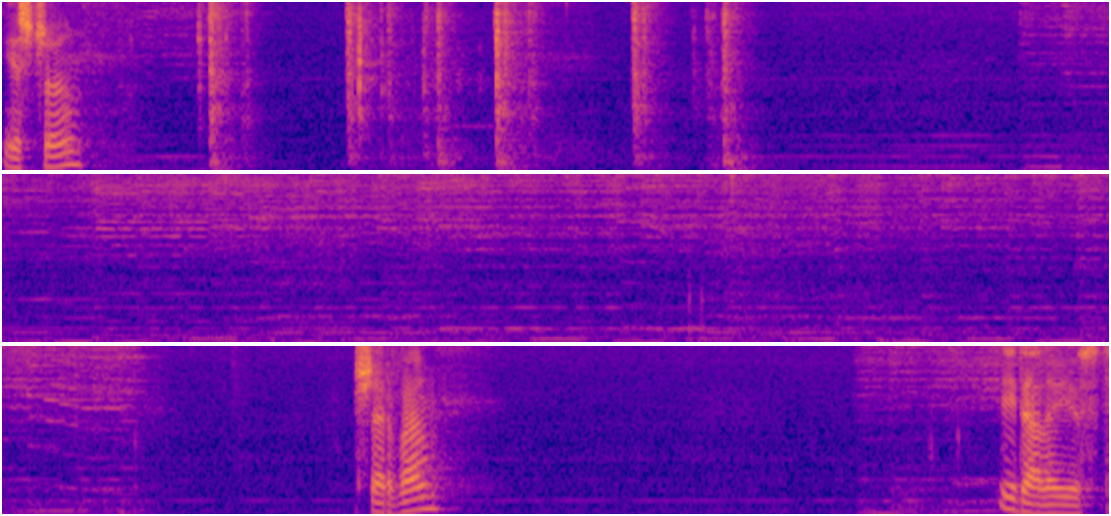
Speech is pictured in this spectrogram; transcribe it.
Jeszcze. Przerwa. I dalej jest.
